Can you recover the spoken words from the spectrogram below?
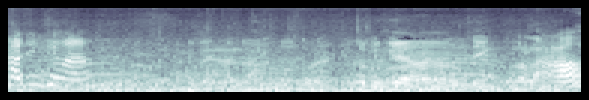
你还要进去吗？这边跟这都来。好。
